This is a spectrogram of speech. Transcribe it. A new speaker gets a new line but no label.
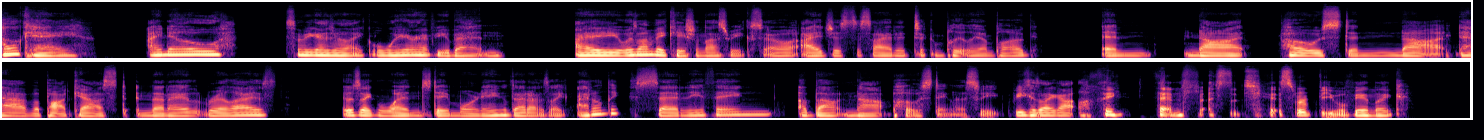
Okay. I know some of you guys are like, where have you been? I was on vacation last week, so I just decided to completely unplug and not post and not have a podcast. And then I realized it was like Wednesday morning that I was like, I don't think I said anything about not posting this week because I got like 10 messages from people being like,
